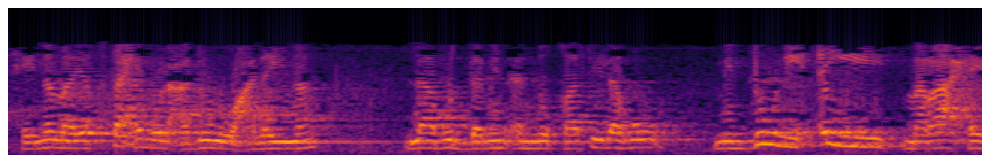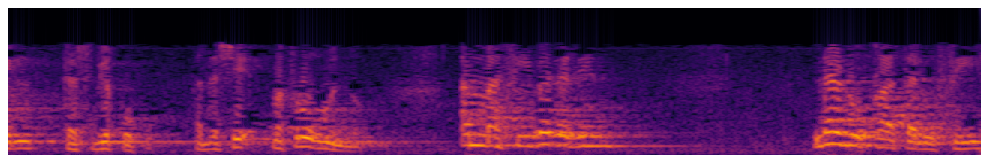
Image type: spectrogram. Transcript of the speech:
حينما يقتحم العدو علينا لا بد من أن نقاتله من دون أي مراحل تسبقه. هذا شيء مفروغ منه. أما في بلد لا نقاتل فيه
